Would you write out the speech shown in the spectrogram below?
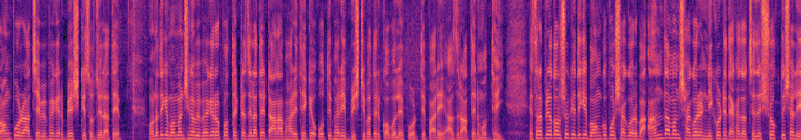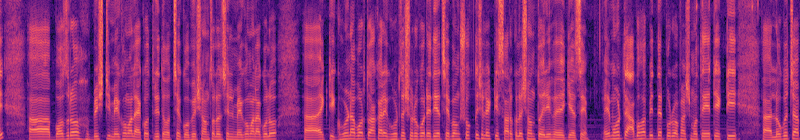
রংপুর রাজশাহী বিভাগের বেশ কিছু জেলাতে। অন্যদিকে ময়মনসিংহ বিভাগেরও প্রত্যেকটা জেলাতে টানা ভারী থেকে অতি ভারী বৃষ্টিপাতের কবলে পড়তে পারে আজ রাতের মধ্যেই। এছাড়া প্রিয় দর্শক, এদিকে বঙ্গোপসাগর বা আন্দামান সাগরের নিকটে দেখা যাচ্ছে যে শক্তিশালী বজ্র বৃষ্টি মেঘমালা একত্রিত হচ্ছে। গভীর সঞ্চলনশীল মেঘমালাগুলো একটি ঘূর্ণাবর্ত আকারে ঘুরতে শুরু করে দিয়েছে এবং শক্তিশালী একটি সার্কুলেশন তৈরি হয়ে গিয়েছে। এই মুহূর্তে আবহাওয়াবিদদের পূর্বাভাস মতে এটি একটি লঘুচাপ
